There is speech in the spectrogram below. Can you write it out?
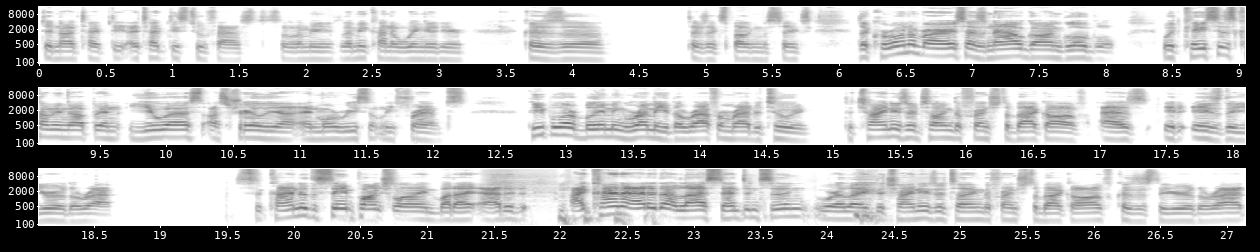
did not type the. I typed these too fast. So let me let me kind of wing it here, because uh, there's like spelling mistakes. The coronavirus has now gone global, with cases coming up in U.S., Australia, and more recently France. People are blaming Remy, the rat from Ratatouille. The Chinese are telling the French to back off, as it is the year of the rat. So kind of the same punchline, but I added I kind of added that last sentence in where like the Chinese are telling the French to back off because it's the year of the rat.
